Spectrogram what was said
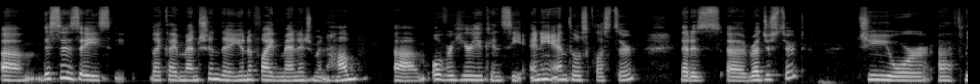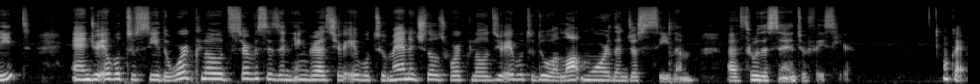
Um, this is a, like I mentioned, the Unified Management Hub. Um, over here, you can see any Anthos cluster that is uh, registered to your uh, fleet, and you're able to see the workloads, services, and ingress. You're able to manage those workloads. You're able to do a lot more than just see them uh, through this interface here. Okay.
